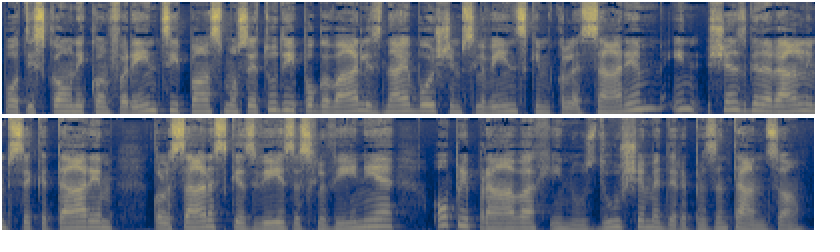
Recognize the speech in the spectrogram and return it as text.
Po tiskovni konferenci pa smo se tudi pogovarjali z najboljšim slovenskim kolesarjem in še z generalnim sekretarjem Kolesarske zveze Slovenije o pripravah in vzdušju med reprezentanco.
